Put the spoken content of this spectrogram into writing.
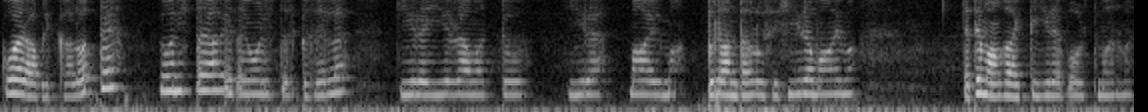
koerablika Lotte joonistaja ja ta joonistas ka selle Kiire hiirraamatu Hiire maailma, põrandaaluse hiire maailma. ja tema on ka ikka hiire poolt, ma arvan.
